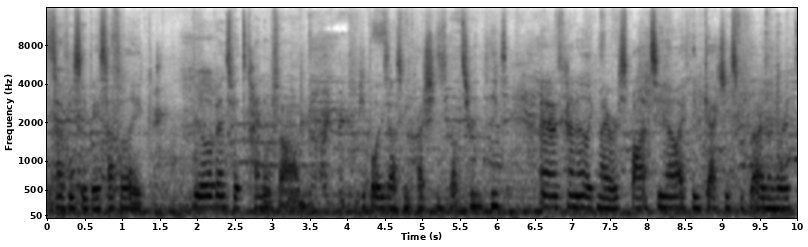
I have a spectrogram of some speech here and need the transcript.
It's obviously based off of like real events, but it's kind of um, people always ask me questions about certain things, and it was kind of like my response. You know, I think actions speak louder than words.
